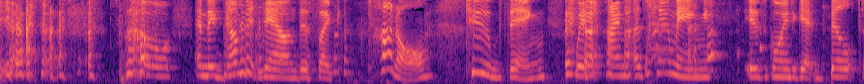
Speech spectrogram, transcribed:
Yeah. So, and they dump it down this like tunnel tube thing, which I'm assuming is going to get built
